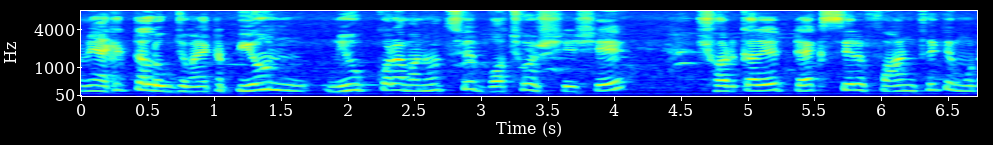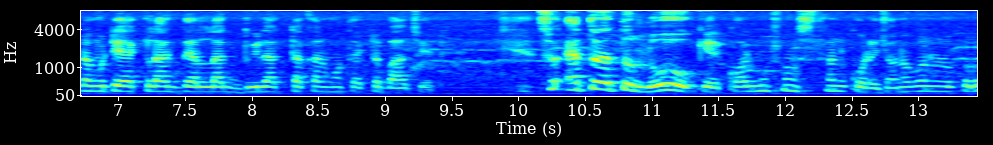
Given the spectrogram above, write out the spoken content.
মানে এক একটা লোকজন মানে একটা পিয়ন নিয়োগ করা মানে হচ্ছে বছর শেষে সরকারের ট্যাক্সের ফান্ড থেকে মোটামুটি এক লাখ, দেড় লাখ, দুই লাখ টাকার মতো একটা বাজেট। সো এত এত লোকের কর্মসংস্থান করে, জনগণের উপর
